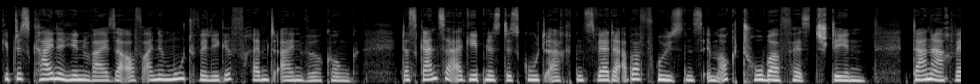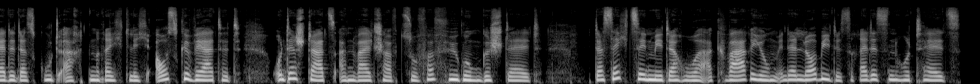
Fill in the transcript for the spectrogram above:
gibt es keine Hinweise auf eine mutwillige Fremdeinwirkung. Das ganze Ergebnis des Gutachtens werde aber frühestens im Oktober feststehen. Danach werde das Gutachten rechtlich ausgewertet und der Staatsanwaltschaft zur Verfügung gestellt. Das 16 Meter hohe Aquarium in der Lobby des Redison Hotels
